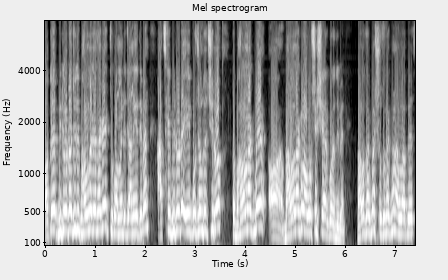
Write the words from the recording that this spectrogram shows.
অতএব ভিডিওটা যদি ভালো লাগে থাকে, একটু কমেন্টে জানিয়ে দিবেন। আজকে ভিডিওটা এই পর্যন্ত ছিল। তো ভালো লাগবে ভালো লাগবে অবশ্যই শেয়ার করে দিবেন। ভালো থাকবেন, সুস্থ থাকবেন, আল্লাহ হাফেজ।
